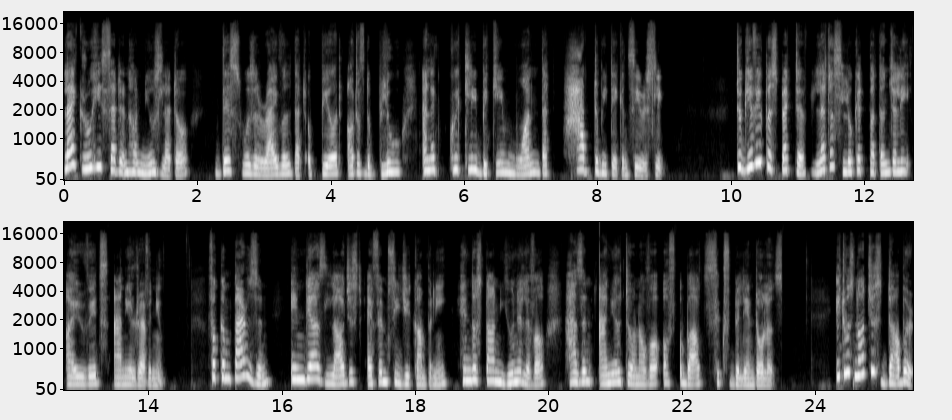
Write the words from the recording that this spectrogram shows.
Like Ruhi said in her newsletter, this was a rival that appeared out of the blue and it quickly became one that had to be taken seriously. To give you perspective, let us look at Patanjali Ayurved's annual revenue. For comparison, India's largest FMCG company, Hindustan Unilever, has an annual turnover of about $6 billion. It was not just Dabur.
